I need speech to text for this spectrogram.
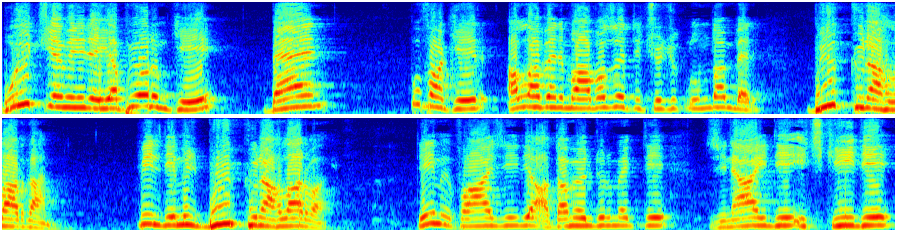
Bu üç yemini de yapıyorum ki ben bu fakir Allah beni muhafaza etti çocukluğumdan beri büyük günahlardan bildiğimiz büyük günahlar var. Değil mi? Faiziydi, adam öldürmekti, zinaydı, içkiydi.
